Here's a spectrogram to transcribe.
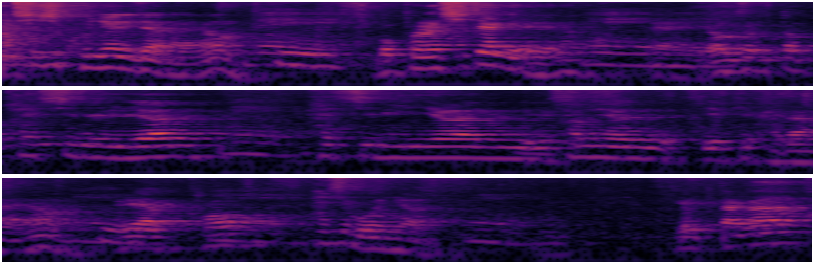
이게 79년이잖아요. 네. 목포는 시작이에요. 네. 네, 여기서부터 81년, 네. 82년, 3년 이렇게 가잖아요. 네. 그래갖고 네. 85년. 네. 여기다가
